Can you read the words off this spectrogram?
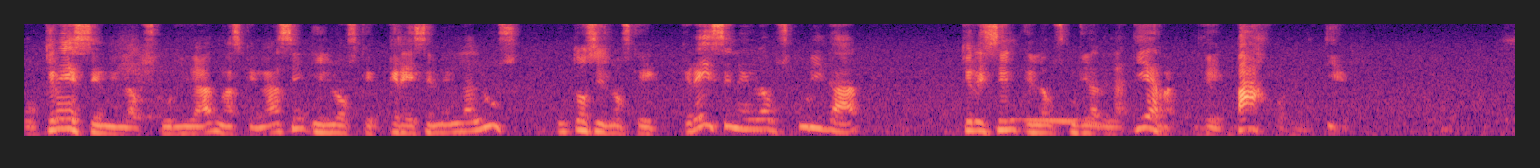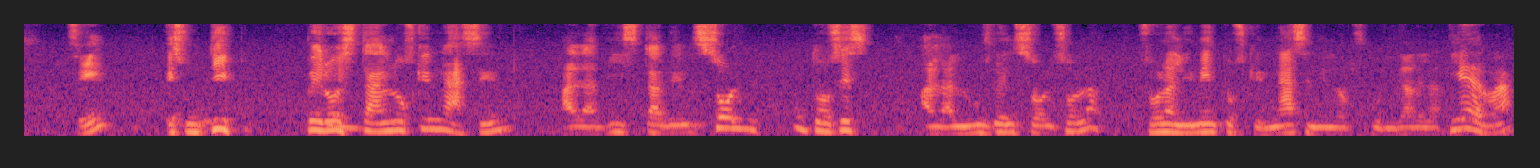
o crecen en la oscuridad más que nacen y los que crecen en la luz. Entonces los que crecen en la oscuridad crecen en la oscuridad de la tierra, debajo de. ¿Sí? Es un tipo. Pero están los que nacen a la vista del sol, entonces a la luz del sol solar. Son alimentos que nacen en la oscuridad de la tierra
